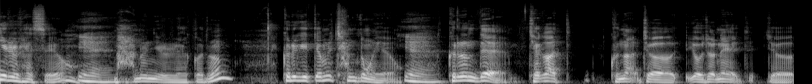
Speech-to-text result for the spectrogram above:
일을 했어요. 예. 많은 일을 했거든. 그렇기 때문에 찬동해요. 예. 그런데 제가 그날 저 요전에 저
